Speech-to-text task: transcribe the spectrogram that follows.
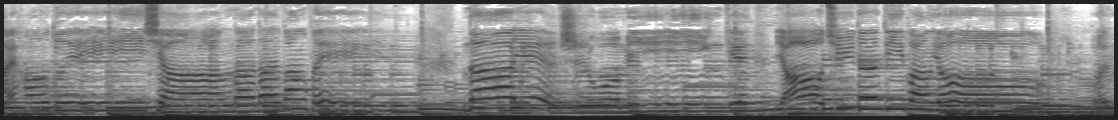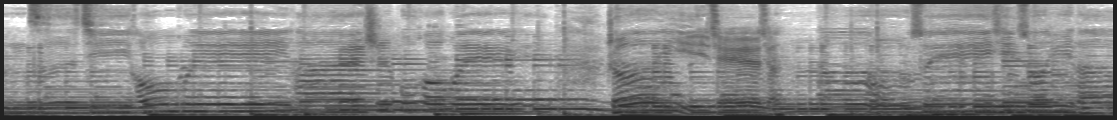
排好队向那南方飞，那也是我明天要去的地方哟。问自己后悔还是不后悔？这一切全都随心所欲了。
